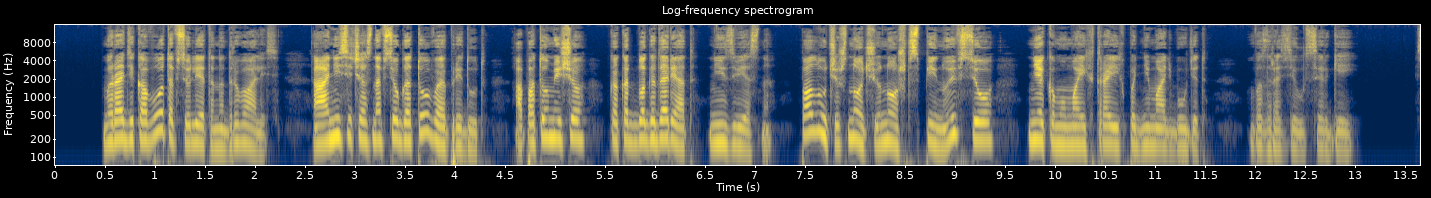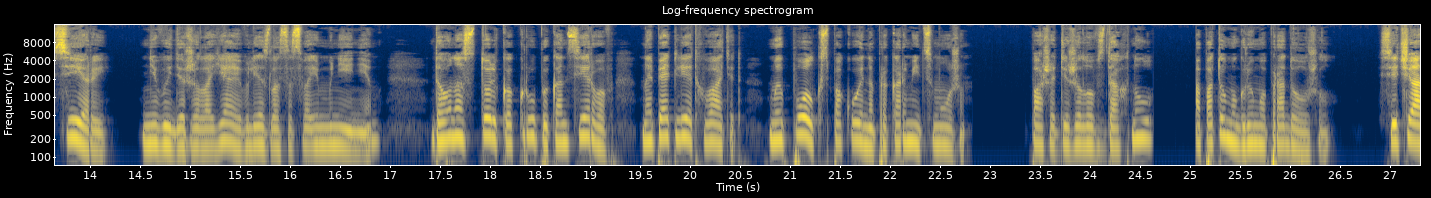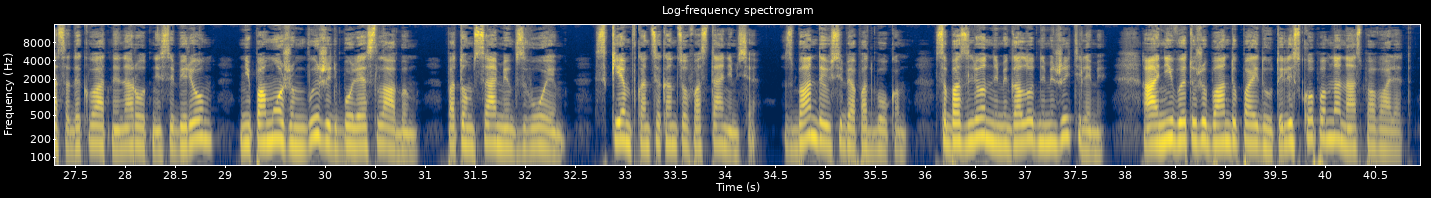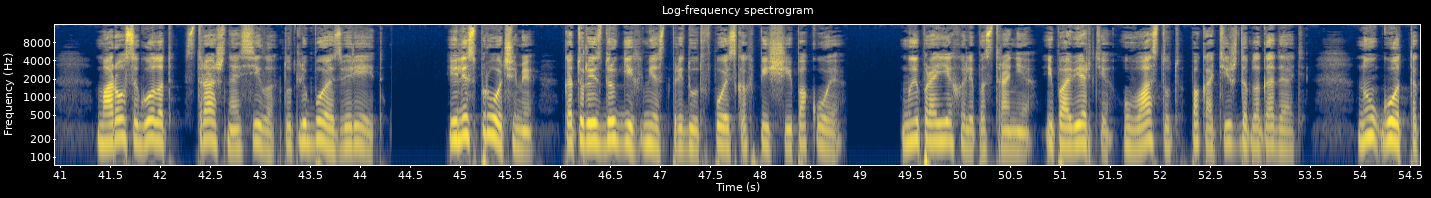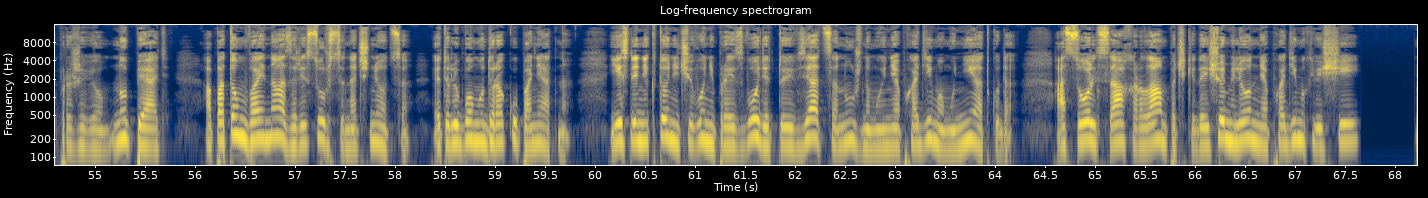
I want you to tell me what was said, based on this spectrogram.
Мы ради кого-то все лето надрывались. А они сейчас на все готовое придут, а потом еще, как отблагодарят, неизвестно. Получишь ночью нож в спину, и все. Некому моих троих поднимать будет. — возразил Сергей. «Серый!» — не выдержала я и влезла со своим мнением. «Да у нас столько круп и консервов, на пять лет хватит, мы полк спокойно прокормить сможем». Паша тяжело вздохнул, а потом угрюмо продолжил. «Сейчас адекватный народ не соберем, не поможем выжить более слабым, потом сами взвоем. С кем, в конце концов, останемся? С бандой у себя под боком? С обозленными голодными жителями? А они в эту же банду пойдут или скопом на нас повалят. Мороз и голод – страшная сила, тут любое звереет. Или с прочими, которые из других мест придут в поисках пищи и покоя. Мы проехали по стране, и поверьте, у вас тут пока тишь да благодать. Ну, год так проживем, ну, пять. А потом война за ресурсы начнется. Это любому дураку понятно. Если никто ничего не производит, то и взяться нужному и необходимому неоткуда. А соль, сахар, лампочки, да еще миллион необходимых вещей.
